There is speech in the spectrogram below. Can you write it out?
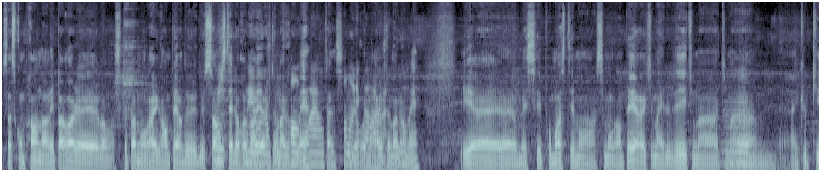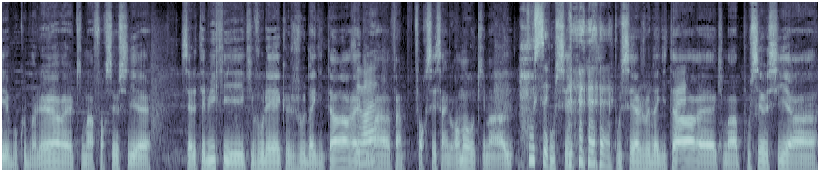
ça se comprend dans les paroles. Euh, bon, je pas mon vrai grand-père de, de sang, Oui, c'était le remariage de ma grand-mère. ouais, enfin, le paroles, remariage de ma grand-mère. Et euh, mais c'est pour moi, c'était mon, c'est mon grand-père qui m'a élevé, qui m'a, qui m'a euh, inculqué beaucoup de valeurs, euh, qui m'a forcé aussi. euh, c'était lui qui, qui voulait que je joue de la guitare, euh, C'est qui m'a, enfin, forcé, c'est un grand mot, qui m'a Poussé. poussé, poussé à jouer de la guitare, euh, qui m'a poussé aussi à,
